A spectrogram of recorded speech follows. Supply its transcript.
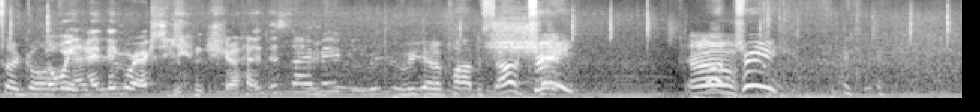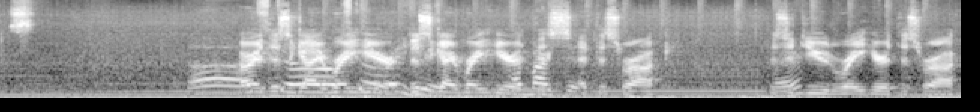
So go Oh wait, I think we're actually getting shot this time, maybe. we, we gotta pop his. Oh, Shit. tree! Oh. Oh, tree! Uh, All right, there's a guy right here. There's a guy right here I at this it. at this rock. There's a dude right here at this rock.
